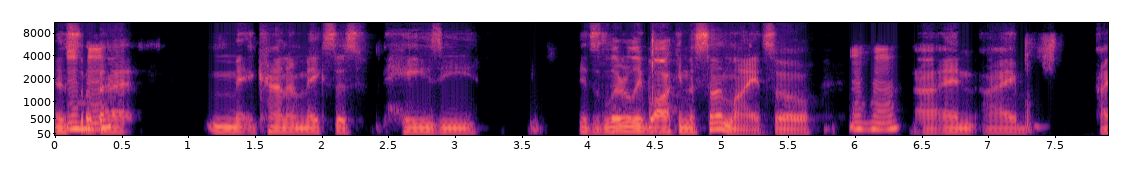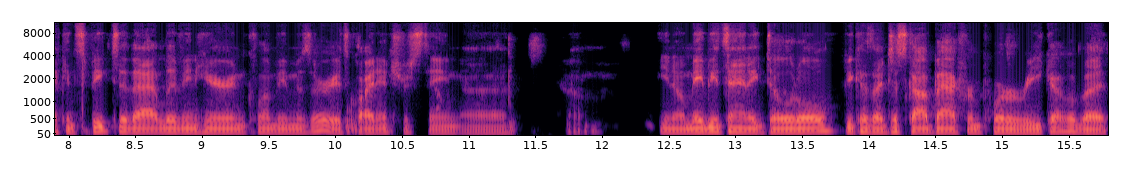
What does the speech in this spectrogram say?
and so Mhm. that ma- kind of makes this hazy it's literally blocking the sunlight so Mm-hmm. uh, and i i can speak to that living here in columbia missouri it's quite interesting uh, um, you know maybe it's anecdotal because i just got back from puerto rico but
